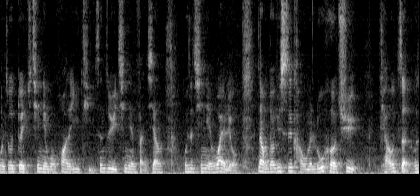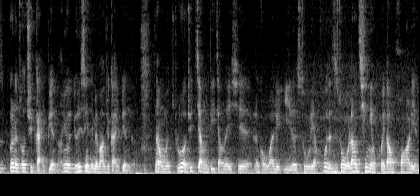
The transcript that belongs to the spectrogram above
或者说对青年文化的议题，甚至于青年返乡或是青年外流，那我们都去思考我们如何去。调整，或是不能说去改变啊，因为有些事情是没办法去改变的。那我们如何去降低这样的一些人口外移的数量，或者是说我让青年回到花莲，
